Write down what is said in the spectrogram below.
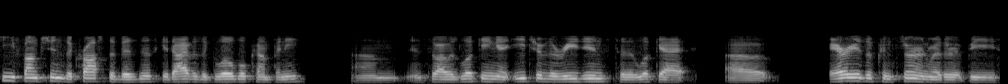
key functions across the business. Godiva is a global company. Um, and so I was looking at each of the regions to look at uh, areas of concern, whether it be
